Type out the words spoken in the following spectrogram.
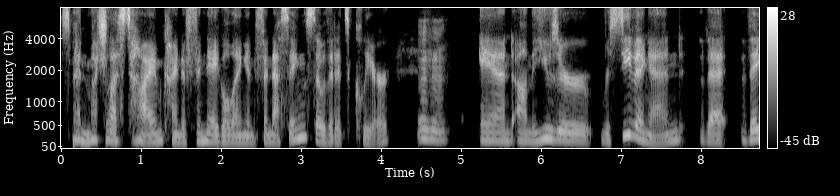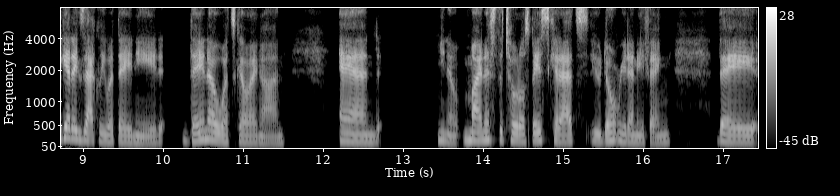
spend much less time kind of finagling and finessing so that it's clear. Mm-hmm. And on the user receiving end, that they get exactly what they need, they know what's going on. And, you know, minus the total space cadets who don't read anything, they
